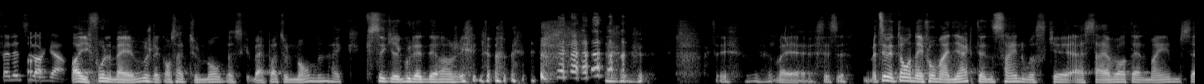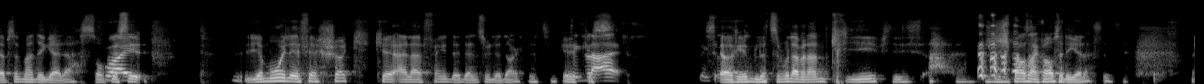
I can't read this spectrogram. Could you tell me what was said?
Fallait que tu le regardes. Ah, il faut le. Ben, moi, je le conseille à tout le monde parce que. Ben, pas à tout le monde. là. Qui c'est qui a le goût d'être dérangé? sais, ben, c'est ça. Mais tu sais, mettons, en Infomaniac, t'as une scène où est-ce qu'elle s'invente elle-même, c'est absolument dégueulasse. Sauf Ouais. que c'est. Il y a moins l'effet choc qu'à la fin de Dancer in the Dark. C'est clair. C'est horrible. Là. Tu vois la madame crier, puis ah, j'y pense encore, c'est dégueulasse.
